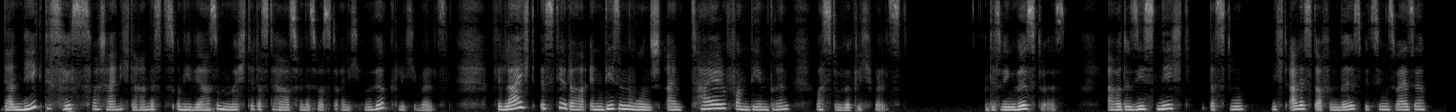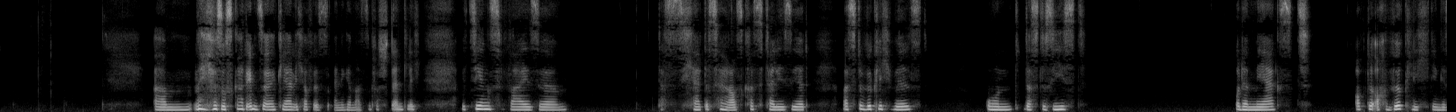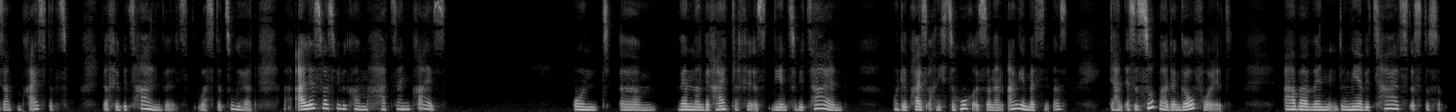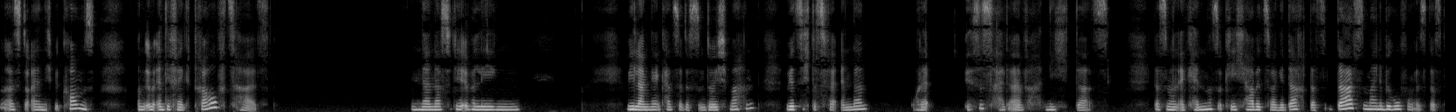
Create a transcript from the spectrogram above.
dann liegt es höchstwahrscheinlich daran, dass das Universum möchte, dass du herausfindest, was du eigentlich wirklich willst. Vielleicht ist dir da in diesem Wunsch ein Teil von dem drin, was du wirklich willst. Und deswegen willst du es. Aber du siehst nicht, dass du nicht alles davon willst, beziehungsweise ähm, ich versuche es gerade eben zu erklären, ich hoffe, es ist einigermaßen verständlich, beziehungsweise dass sich halt das herauskristallisiert, was du wirklich willst und dass du siehst oder merkst, ob du auch wirklich den gesamten Preis dazu dafür bezahlen willst, was dazugehört. Alles, was wir bekommen, hat seinen Preis. Und ähm, wenn man bereit dafür ist, den zu bezahlen und der Preis auch nicht zu hoch ist, sondern angemessen ist, dann ist es super, dann go for it. Aber wenn du mehr bezahlst, als du, als du eigentlich bekommst und im Endeffekt drauf zahlst, dann darfst du dir überlegen, wie lange kannst du das durchmachen? Wird sich das verändern? Oder ist es halt einfach nicht das? Dass man erkennen muss, okay, ich habe zwar gedacht, dass das meine Berufung ist, dass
